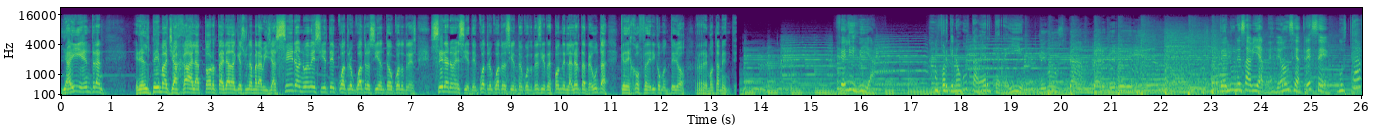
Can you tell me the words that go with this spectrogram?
Y ahí entran en el tema Yajá, la torta helada, que es una maravilla. 097-44143. 097-44143 y responden la alerta pregunta que dejó Federico Montero remotamente. ¡Feliz día! Porque nos gusta verte reír. Me gusta verte reír. De lunes a viernes, de 11 a 13, Gustav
